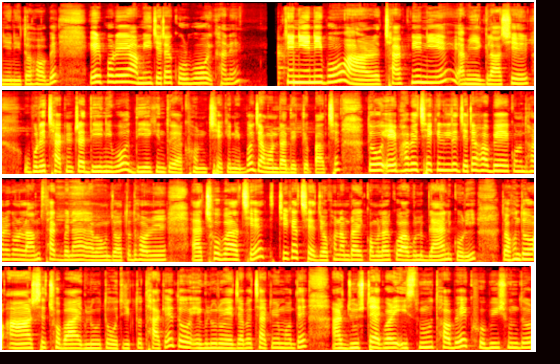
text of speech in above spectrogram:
নিয়ে নিতে হবে। এরপরে আমি যেটা করব এখানে ছাঁকনি নিয়ে নিব আর ছাঁকনি নিয়ে আমি গ্লাসের উপরে ছাঁকনিটা দিয়ে নিব, দিয়ে কিন্তু এখন ছেঁকে নিব, যেমনটা দেখতে পাচ্ছেন। তো এভাবে ছেঁকে নিলে যেটা হবে, কোনো ধরনের কোনো লাম্পস থাকবে না এবং যত ধরনের ছোবা আছে, ঠিক আছে? যখন আমরা এই কমলার কোয়াগুলো ব্ল্যান্ড করি, তখন তো আঁশ, ছোবা এগুলো তো অতিরিক্ত থাকে, তো এগুলো রয়ে যাবে ছাঁকনির মধ্যে। আর জুসটা একবারে স্মুথ হবে, খুবই সুন্দর,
